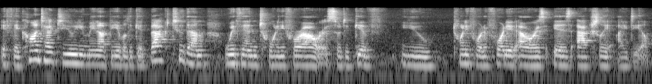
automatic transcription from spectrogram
if they contact you, you may not be able to get back to them within 24 hours. So to give you 24 to 48 hours is actually ideal.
